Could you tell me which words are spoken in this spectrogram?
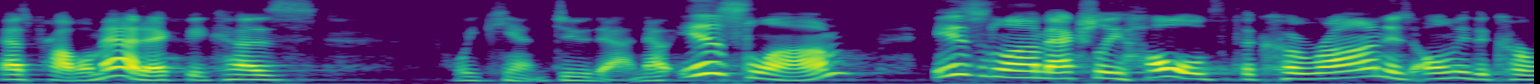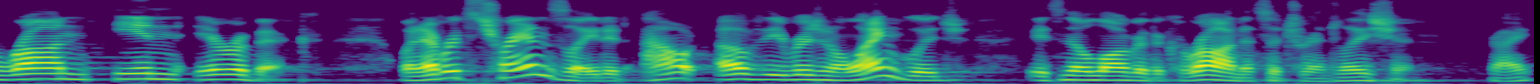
that's problematic because we can't do that. Now, Islam, Islam actually holds the Quran is only the Quran in Arabic. Whenever it's translated out of the original language, it's no longer the Quran, it's a translation, right?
